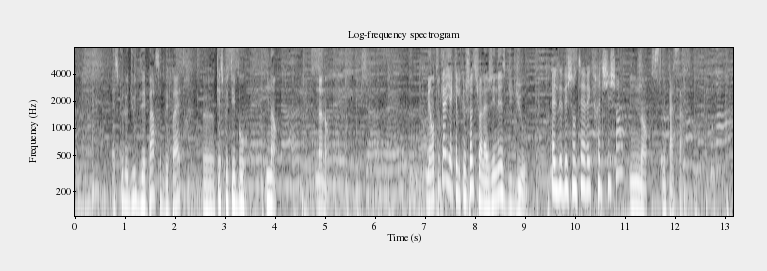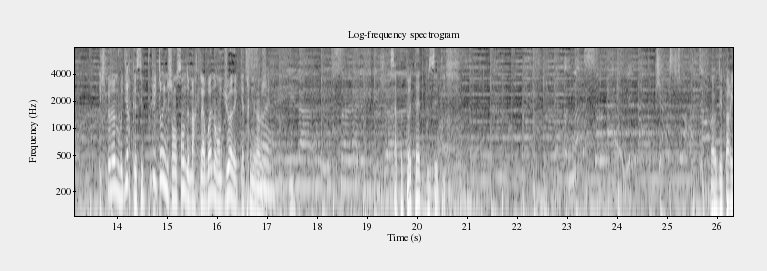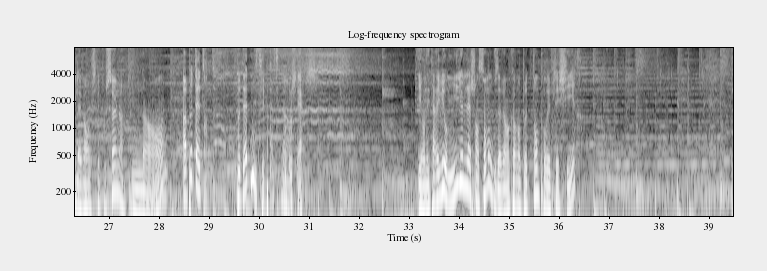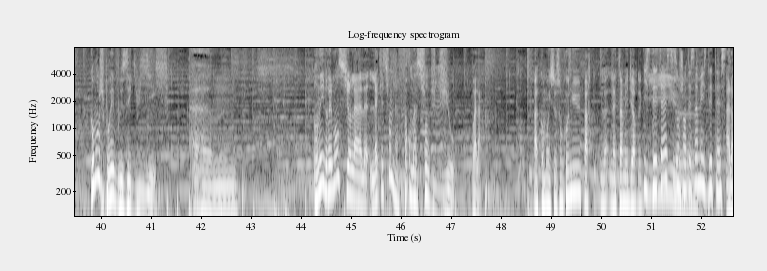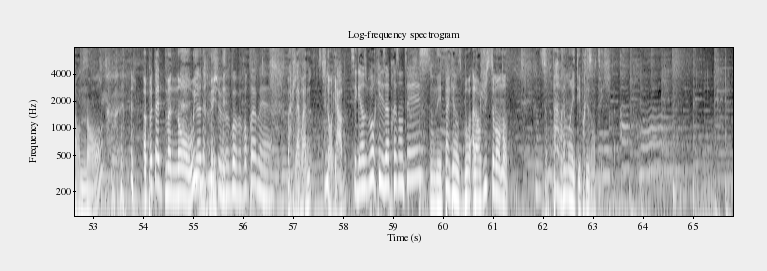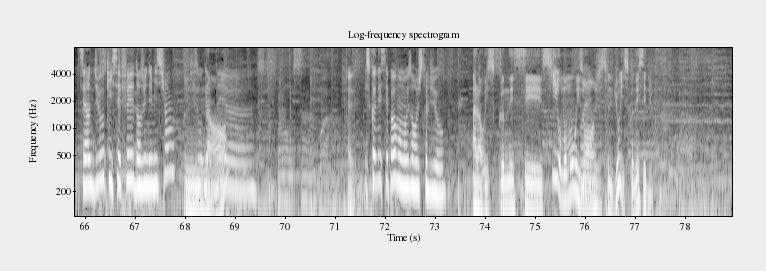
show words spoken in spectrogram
est-ce que le duo de départ ça devait pas être euh, Qu'est-ce que t'es beau? Non, non, non. Mais en tout cas, il y a quelque chose sur la genèse du duo. Elle devait chanter avec Fred Chichan Non, ce n'est pas ça. Et je peux même vous dire que c'est plutôt une chanson de Marc Lavoine en duo avec Catherine Ringer. Ouais. Ça peut peut-être vous aider. Bah, au départ, il avait enregistré tout seul. Non. Ah peut-être. Peut-être, mais c'est pas ça qu'on cherche. Et on est arrivé au milieu de la chanson, donc vous avez encore un peu de temps pour réfléchir. Comment je pourrais vous aiguiller? Euh, On est vraiment sur la, la- la question de la formation du duo. Voilà. Ah, comment ils se sont connus? Par l'intermédiaire de qui Ils se détestent, ils ont chanté euh, ça, mais ils se détestent. Alors non. Ah, peut-être maintenant, oui, Non, non, mais je vois pas pourquoi, mais Marc Lavoine, si tu nous regardes. c'est Gainsbourg qui les a présentés? Ce n'est pas Gainsbourg. Alors justement, non. Ils n'ont pas vraiment été présentés. C'est un duo qui s'est fait dans une émission? Et qu'ils ont Non. gardé. euh, Elle- Ils se connaissaient pas au moment où ils ont enregistré le duo. Alors ils se connaissaient... Si, au moment où ils ont enregistré le duo, ils se connaissaient du coup.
